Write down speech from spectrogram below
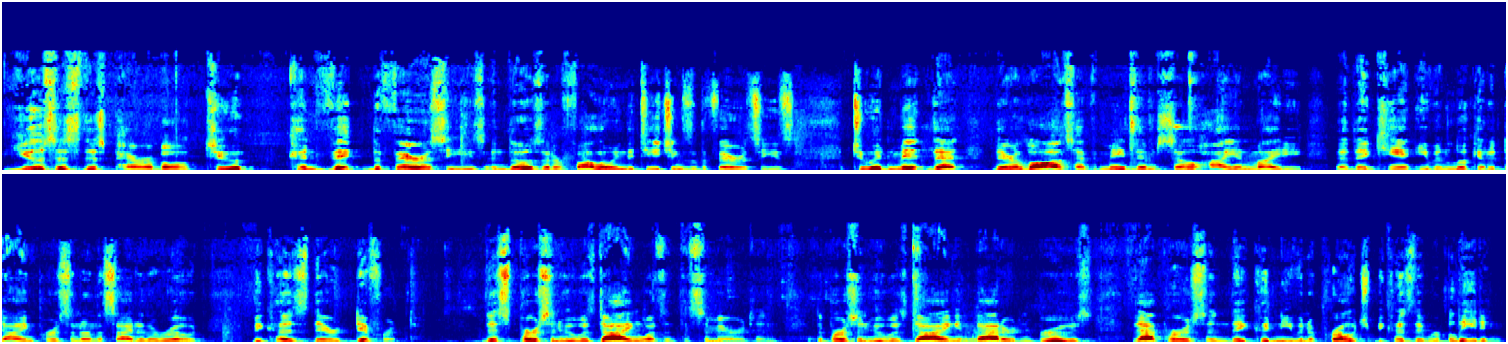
uses this parable to convict the Pharisees and those that are following the teachings of the Pharisees to admit that their laws have made them so high and mighty that they can't even look at a dying person on the side of the road because they're different. This person who was dying wasn't the Samaritan. The person who was dying and battered and bruised, that person they couldn't even approach because they were bleeding.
